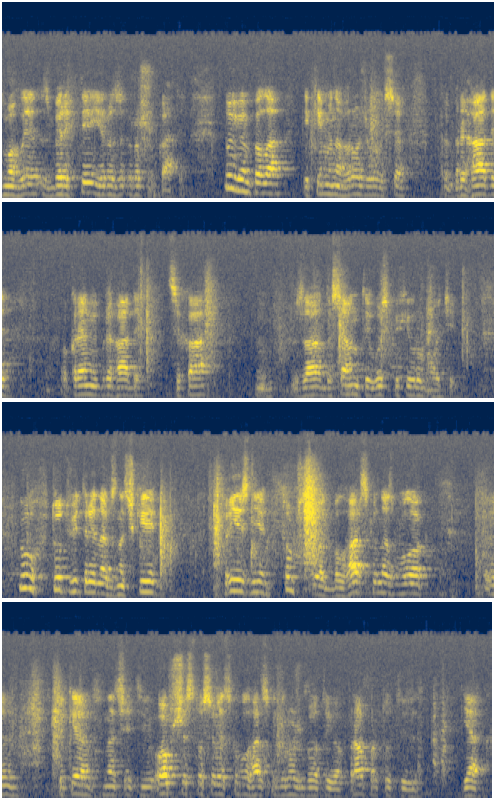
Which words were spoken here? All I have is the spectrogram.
змогли зберегти і роз- розшукати. Ну і вимпела, якими нагороджувалися бригади, окремі бригади, цеха за досягнуті успіхи в роботі. Ну, тут в вітринах значки різні, в тому числі от болгарське у нас було е, таке, значить, общество совєтсько-болгарської дружби, от його прапор тут, як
